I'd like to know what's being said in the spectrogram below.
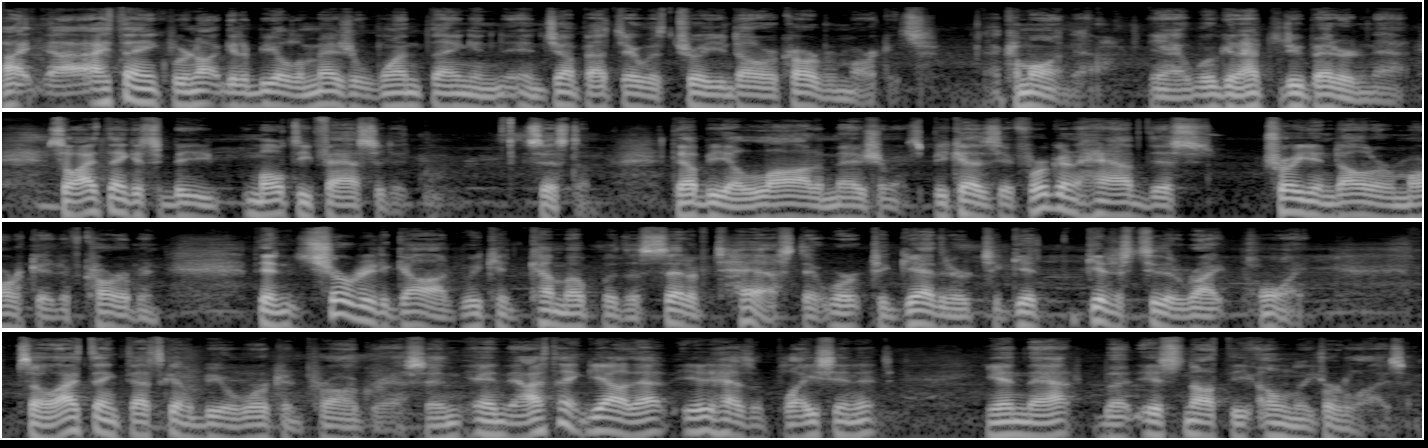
I, I think we're not going to be able to measure one thing and, and jump out there with trillion dollar carbon markets. Come on now. Yeah, we're going to have to do better than that. So I think it's to be multifaceted system. There'll be a lot of measurements because if we're going to have this trillion dollar market of carbon, then surely to God we can come up with a set of tests that work together to get, get us to the right point. So I think that's going to be a work in progress. And, and I think, yeah, that it has a place in it, in that, but it's not the only fertilizing.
